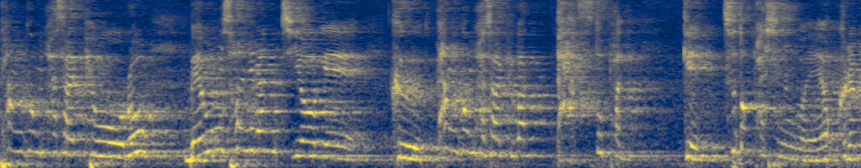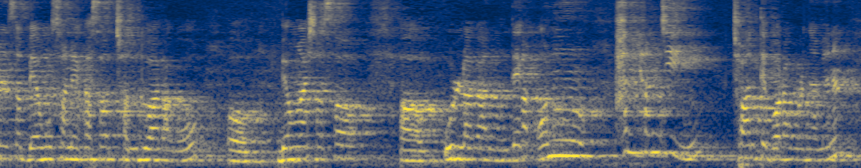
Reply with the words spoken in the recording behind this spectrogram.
황금 화살표로 매웅선이라는 지역에 그 황금 화살표가 딱 스톱하게 스톱하시는 거예요. 그러면서 매웅선에 가서 전도하라고 어, 명하셔서 어, 올라갔는데 어느 한 현지인이 저한테 뭐라고 그러냐면은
